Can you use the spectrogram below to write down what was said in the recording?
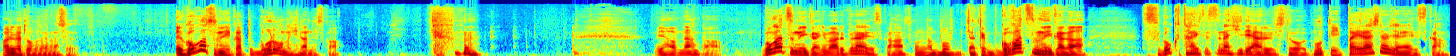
ありがとうございます。え、5月6日って五郎の日なんですか？いや、なんか、5月6日に悪くないですか？そんな僕、だって5月6日がすごく大切な日である人、もっといっぱいいらっしゃるじゃないですか。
